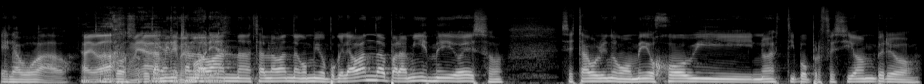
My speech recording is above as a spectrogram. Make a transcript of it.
el abogado. Ahí va, cosa, mirá, que también está en la banda, está en la banda conmigo. Porque la banda para mí es medio eso. Se está volviendo como medio hobby, no es tipo profesión, pero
